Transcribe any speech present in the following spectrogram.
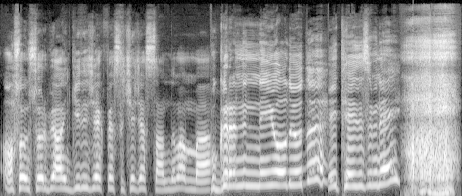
Asansör bir an gidecek ve sıçacağız sandım ama. Bu Granny'nin neyi oluyordu? Hey teyzesi mi ne? Eee,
